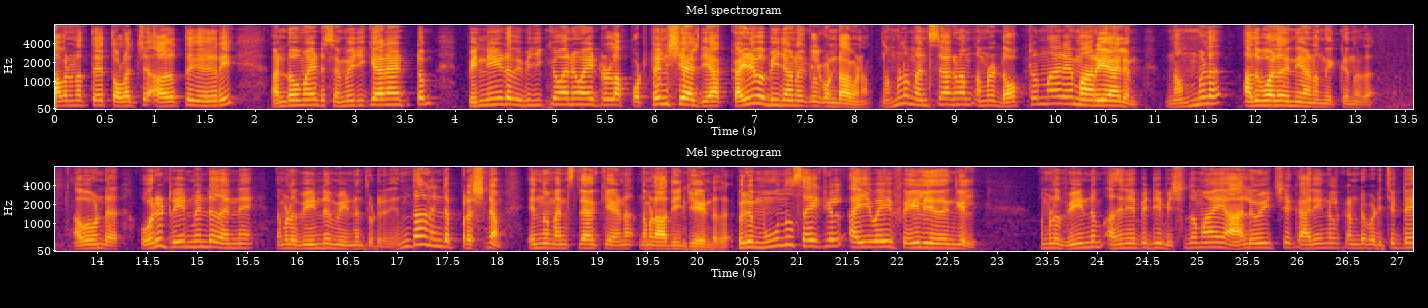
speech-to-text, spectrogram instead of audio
ആവരണത്തെ തുളച്ച് അകത്ത് കയറി അണ്ടവുമായിട്ട് സംയോജിക്കാനായിട്ടും പിന്നീട് വിഭജിക്കുവാനുമായിട്ടുള്ള പൊട്ടൻഷ്യാലിറ്റി ആ കഴിവ് ബീജാണുക്കൾക്ക് ഉണ്ടാവണം. നമ്മൾ മനസ്സിലാക്കണം നമ്മൾ ഡോക്ടർമാരെ മാറിയാലും നമ്മൾ അതുപോലെ തന്നെയാണ് നിൽക്കുന്നത്. അതുകൊണ്ട് ഒരു ട്രീറ്റ്മെന്റ് തന്നെ നമ്മൾ വീണ്ടും വീണ്ടും തുടരുന്നത് എന്താണ് എന്റെ പ്രശ്നം എന്ന് മനസ്സിലാക്കിയാണ് നമ്മൾ ആദ്യം ചെയ്യേണ്ടത്. ഒരു മൂന്ന് സൈക്കിൾ ഐ വൈ ഫെയിൽ ചെയ്തെങ്കിൽ നമ്മൾ വീണ്ടും അതിനെപ്പറ്റി വിശദമായി ആലോചിച്ച് കാര്യങ്ങൾ കണ്ട് പഠിച്ചിട്ടേ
